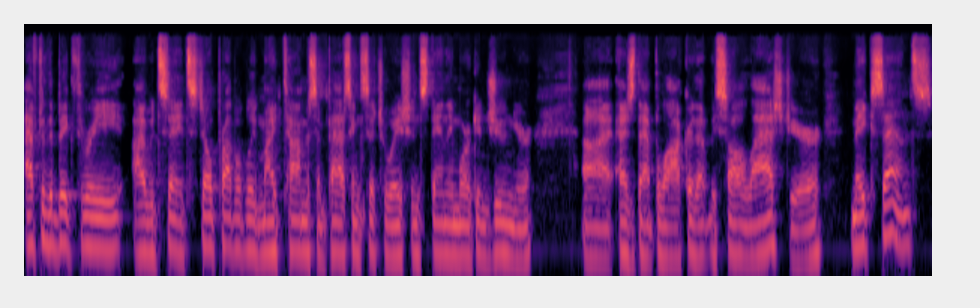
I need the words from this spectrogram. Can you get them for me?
After the big three, I would say it's still probably Mike Thomas in passing situation, Stanley Morgan Jr. Uh, as that blocker that we saw last year makes sense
